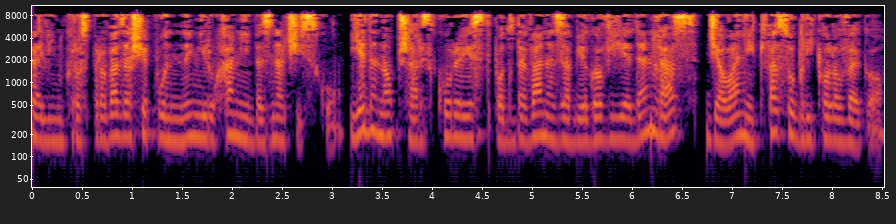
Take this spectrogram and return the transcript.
Peeling rozprowadza się płynnymi ruchami bez nacisku. Jeden obszar skóry jest poddawany zabiegowi jeden raz. Działanie kwasu glikolowego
